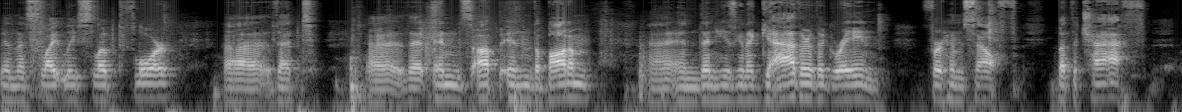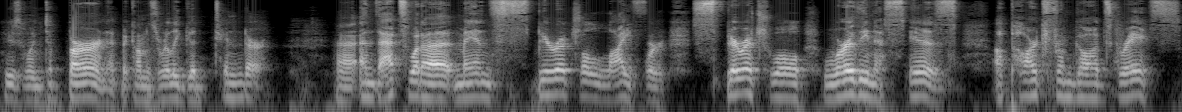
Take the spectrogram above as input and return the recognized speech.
in the slightly sloped floor uh, that uh, that ends up in the bottom, uh, and then he's going to gather the grain for himself. But the chaff, he's going to burn. It becomes really good tinder. Uh, and that's what a man's spiritual life or spiritual worthiness is apart from God's grace.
